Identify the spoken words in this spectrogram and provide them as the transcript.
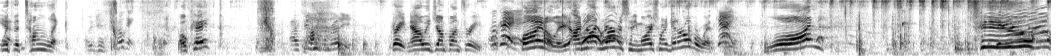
with a tongue lick. Okay. Okay. Okay? I feel like I'm ready. Great. Now we jump on three. Okay. Finally, I'm not nervous anymore. I just want to get it over with. Okay. One, two,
